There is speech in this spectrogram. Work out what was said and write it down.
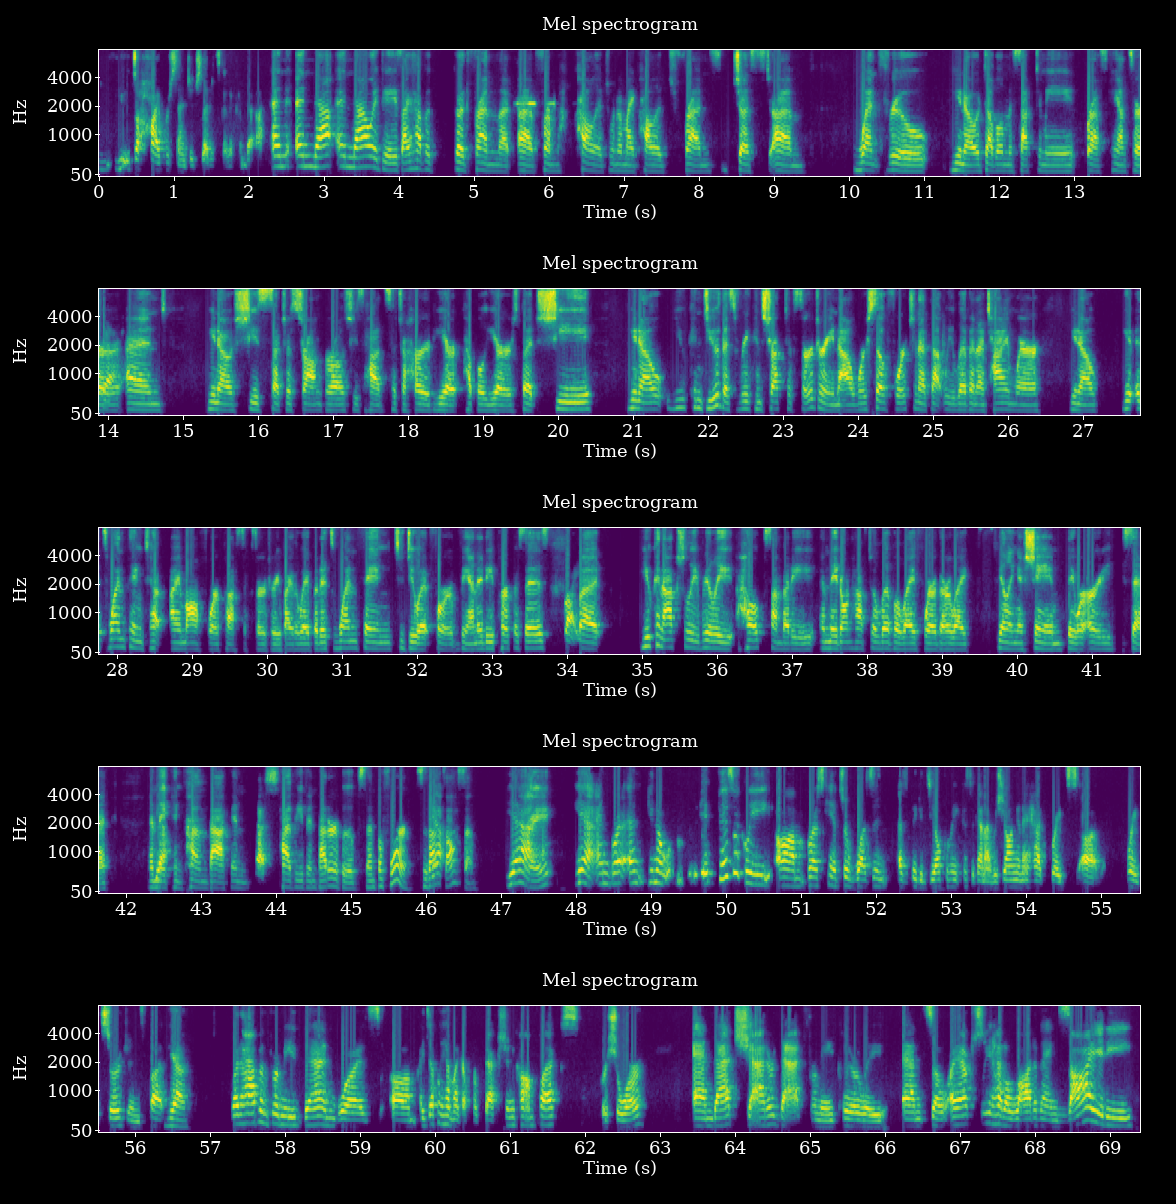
You- It's a high percentage that it's going to come back. And and now and nowadays, I have a good friend that uh, from college. One of my college friends just um, went through, you know, double mastectomy, breast cancer, Yeah. and you know, she's such a strong girl. She's had such a hard year, couple years, but she, you know, you can do this reconstructive surgery now. We're so fortunate that we live in a time where, you know, it's one thing to i'm all for plastic surgery by the way but it's one thing to do it for vanity purposes Right. but you can actually really help somebody and they don't have to live a life where they're like feeling ashamed they were already sick and Yeah. they can come back and yes. have even better boobs than before so that's awesome Yeah. right Yeah, and and you know, it physically, um, breast cancer wasn't as big a deal for me because again, I was young and I had great, uh, great surgeons. But yeah what happened for me then was um, I definitely had like a perfection complex for sure, and that shattered that for me clearly. And so I actually had a lot of anxiety,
